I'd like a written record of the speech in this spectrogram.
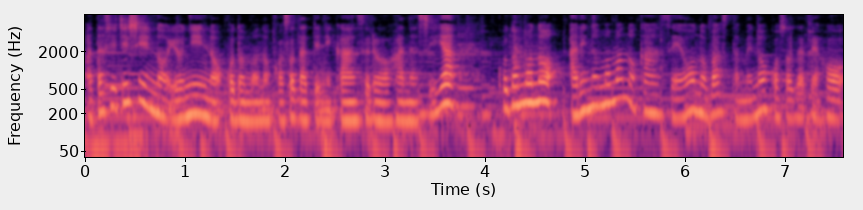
私自身の4人の子供の子育てに関するお話や子供のありのままの感性を伸ばすための子育て法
